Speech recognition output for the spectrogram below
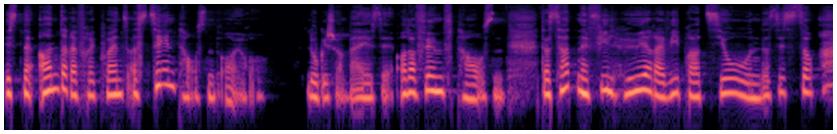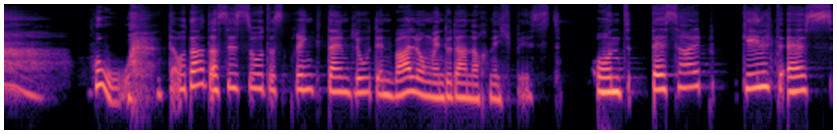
ist eine andere Frequenz als 10.000 Euro, logischerweise, oder 5.000. Das hat eine viel höhere Vibration. Das ist so, wow, oder? Das ist so, das bringt dein Blut in Wallung, wenn du da noch nicht bist. Und deshalb gilt es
